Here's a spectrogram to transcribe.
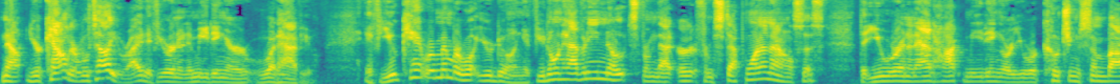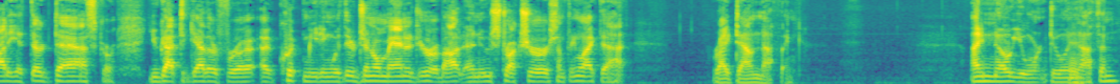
Now, your calendar will tell you, right, if you're in a meeting or what have you. If you can't remember what you're doing, if you don't have any notes from that er, from step one analysis that you were in an ad hoc meeting or you were coaching somebody at their desk or you got together for a, a quick meeting with your general manager about a new structure or something like that, write down nothing. I know you weren't doing nothing,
